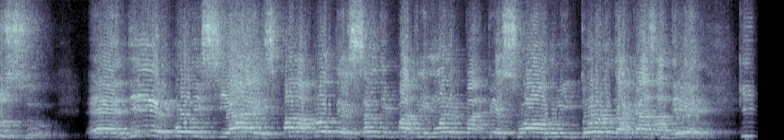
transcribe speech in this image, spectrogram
uso é, de policiais para proteção de patrimônio pessoal no entorno da casa dele, que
